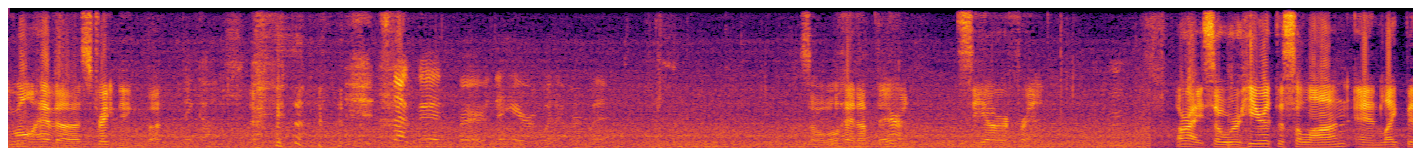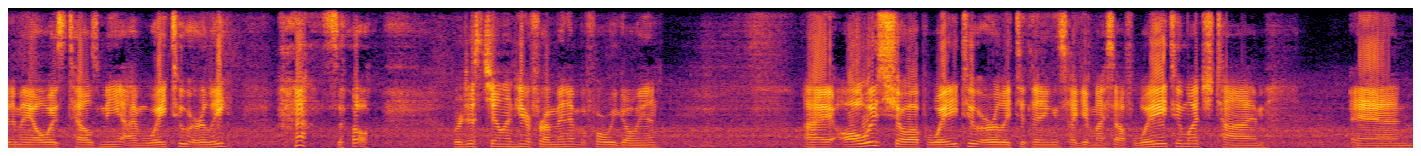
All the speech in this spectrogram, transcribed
You won't have a straightening, but Thank God. it's not good for the hair or whatever, but so we'll head up there and see our friend. Mm-hmm. All right, so we're here at the salon, and like Bename always tells me, I'm way too early. so we're just chilling here for a minute before we go in. Mm-hmm. I always show up way too early to things. I give myself way too much time, and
